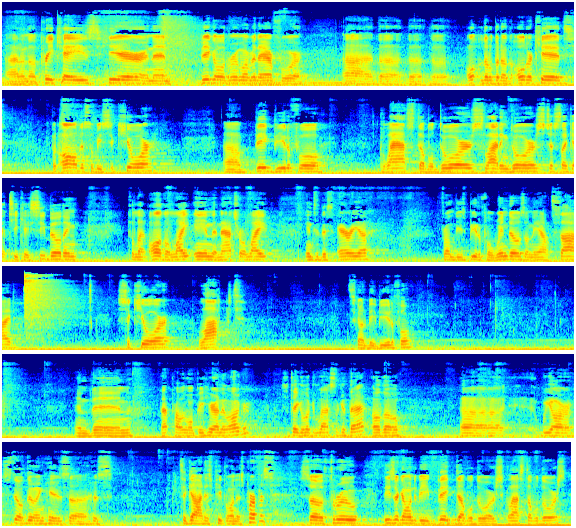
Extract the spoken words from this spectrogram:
I don't know, pre-Ks here, and then big old room over there for uh, the, the, the o- little bit of the older kids. But all this will be secure. Uh, big, beautiful glass double doors, sliding doors, just like at TKC building, to let all the light in, the natural light into this area from these beautiful windows on the outside. Secure, locked. It's gonna be beautiful. And then that probably won't be here any longer. So take a look at last look at that. Although uh, we are still doing his uh, his to God, his people, and his purpose. So through these are going to be big double doors, glass double doors,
